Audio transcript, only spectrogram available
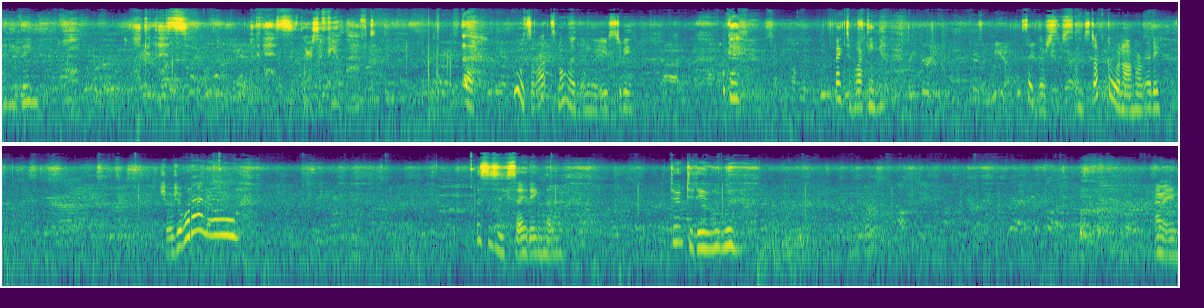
Anything? Look at this. There's a few left. Ooh, it's a lot smaller than it used to be. Okay, back to walking. Looks like there's some stuff going on already. Shows you what I know. This is exciting though. Do do do. I mean,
